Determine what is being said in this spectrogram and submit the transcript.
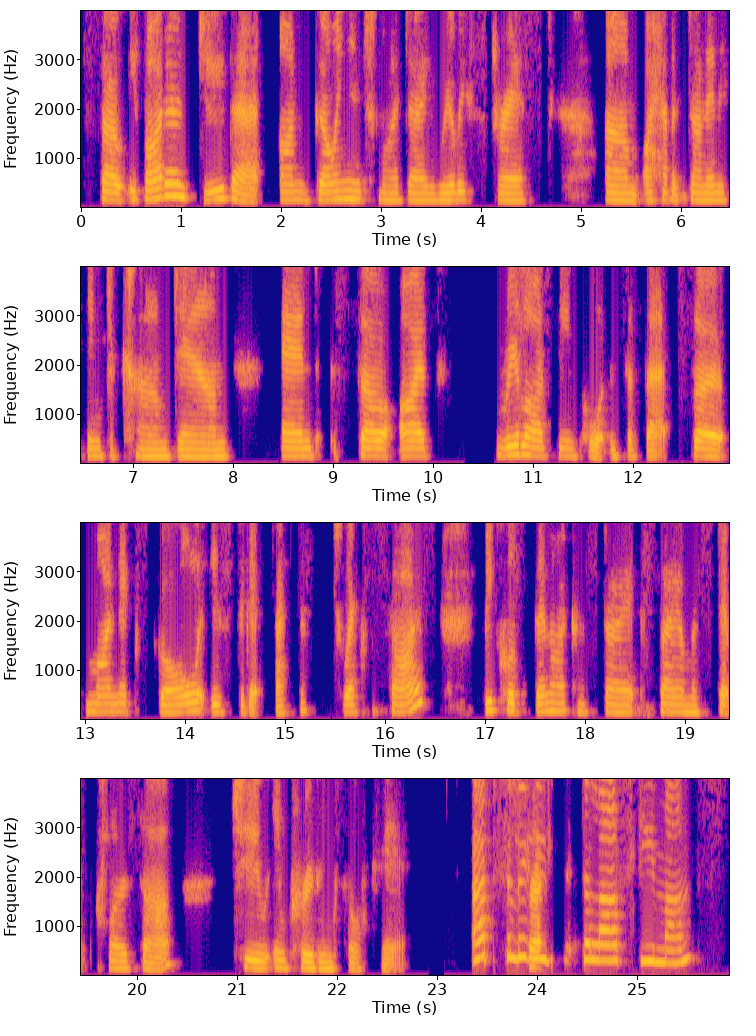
So if I don't do that, I'm going into my day really stressed. Um, I haven't done anything to calm down. And so I've realized the importance of that. So my next goal is to get back to, to exercise because then I can stay, say I'm a step closer to improving self care. Absolutely. So, the last few months,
